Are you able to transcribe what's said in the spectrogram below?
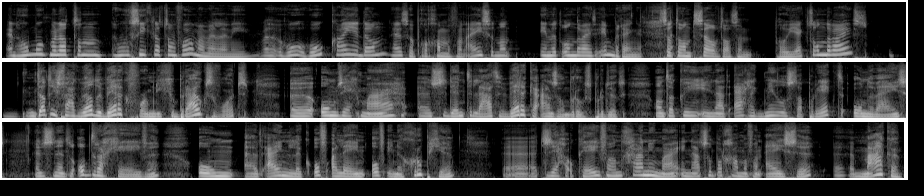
En hoe moet me dat dan, hoe zie ik dat dan voor me, Melanie? Hoe, hoe kan je dan zo'n programma van eisen dan in het onderwijs inbrengen? Is dat dan hetzelfde als een projectonderwijs? Dat is vaak wel de werkvorm die gebruikt wordt uh, om zeg maar een student te laten werken aan zo'n beroepsproduct. Want dan kun je inderdaad eigenlijk middels dat projectonderwijs en de student een opdracht geven om uiteindelijk of alleen of in een groepje te zeggen, oké, van ga nu maar inderdaad zo'n programma van eisen uh, maken.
